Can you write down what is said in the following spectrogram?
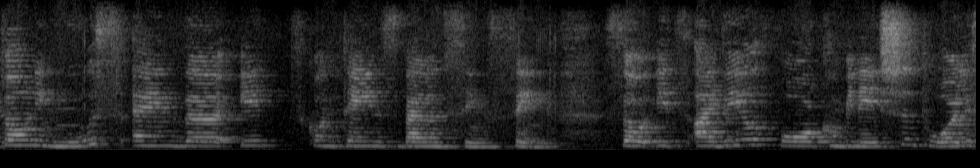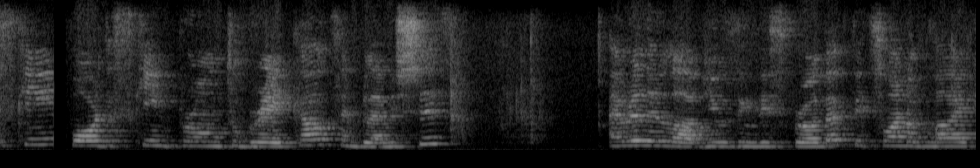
Toning mousse and uh, it contains balancing zinc. So it's ideal for combination to oily skin, for the skin prone to breakouts and blemishes. I really love using this product. It's one of my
